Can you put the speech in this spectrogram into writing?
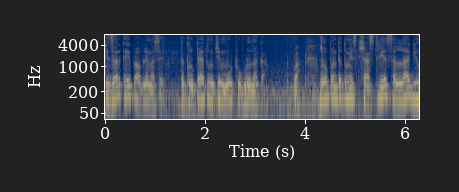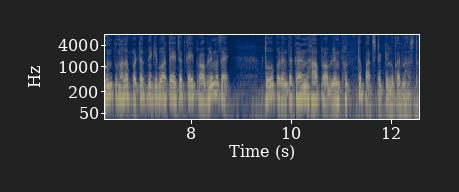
की जर काही प्रॉब्लेम असेल तर कृपया तुमची मूठ उघडू नका. वा. जोपर्यंत तुम्ही शास्त्रीय सल्ला घेऊन तुम्हाला पटत नाही की बा आता याच्यात काही प्रॉब्लेमच आहे तोपर्यंत कारण हा प्रॉब्लेम फक्त पाच टक्के लोकांना असतो.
